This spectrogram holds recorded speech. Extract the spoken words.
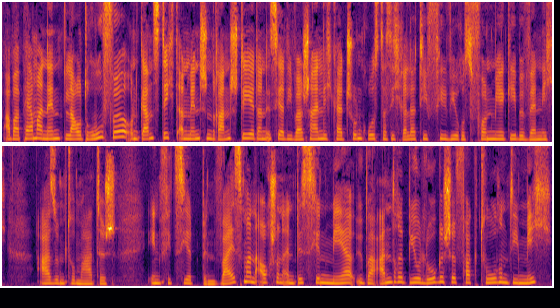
aber permanent laut rufe und ganz dicht an Menschen dran stehe, dann ist ja die Wahrscheinlichkeit schon groß, dass ich relativ viel Virus von mir gebe, wenn ich asymptomatisch infiziert bin. Weiß man auch schon ein bisschen mehr über andere biologische Faktoren, die mich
